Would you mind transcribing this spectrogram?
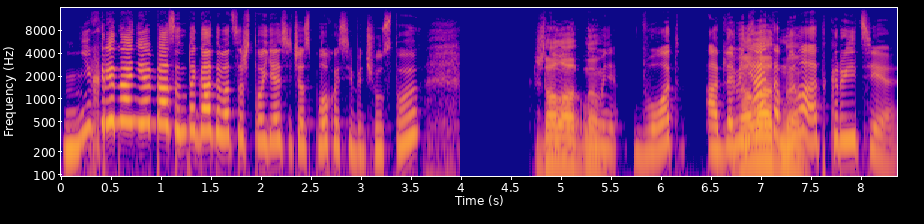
ни хрена не обязан догадываться, что я сейчас плохо себя чувствую. Да что ладно. у меня- Вот. А для Да меня это ладно. было открытие.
